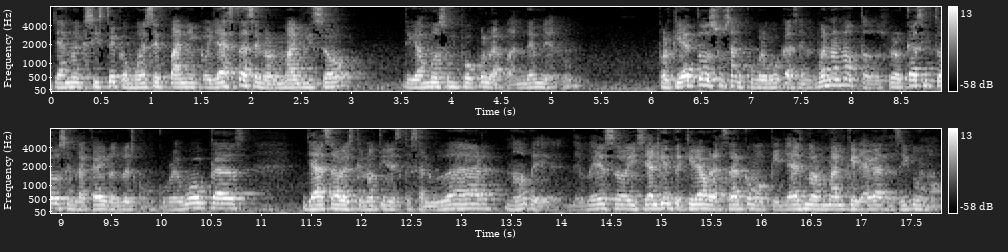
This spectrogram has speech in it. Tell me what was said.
ya no existe como ese pánico, ya hasta se normalizó, digamos, un poco la pandemia, ¿no? Porque ya todos usan cubrebocas. En, bueno, no todos, pero casi todos en la calle los ves con cubrebocas. Ya sabes que no tienes que saludar, ¿no? De, beso. Y si alguien te quiere abrazar, como que ya es normal que le hagas así como,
